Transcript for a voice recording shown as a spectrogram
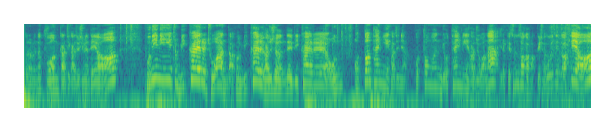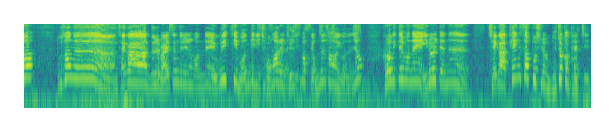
그러면은 구원까지 가주시면 돼요. 본인이 좀 미카엘을 좋아한다. 그럼 미카엘을 가주셨는데 미카엘을 어, 떤 타이밍에 가주냐? 보통은 요 타이밍에 가주거나 이렇게 순서가 바뀌셔도 보여드리도록 할게요. 우선은 제가 늘 말씀드리는 건데 우리 팀 원딜이 정화를 들 수밖에 없는 상황이거든요. 그렇기 때문에 이럴 때는 제가 탱 서포시면 무조건 탈진.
